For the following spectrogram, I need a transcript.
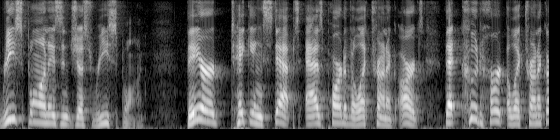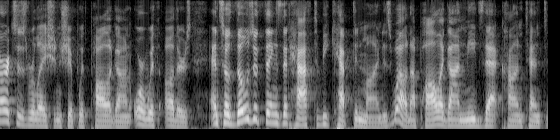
Respawn isn't just Respawn. They are taking steps as part of Electronic Arts that could hurt Electronic Arts' relationship with Polygon or with others. And so those are things that have to be kept in mind as well. Now, Polygon needs that content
